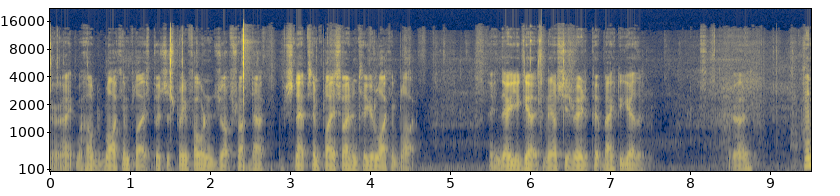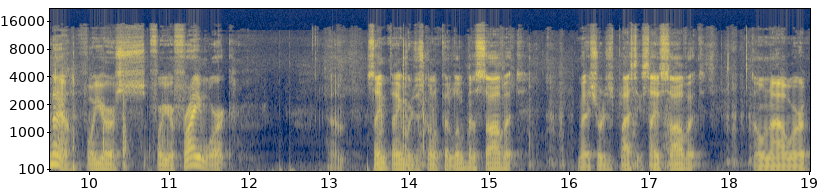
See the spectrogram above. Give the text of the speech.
All right, we'll hold the block in place, push the spring forward and it drops right down, snaps in place right into your locking block. And there you go. Now she's ready to put back together. Right. And now for your for your framework, um, same thing. We're just going to put a little bit of solvent. Make sure it's plastic safe solvent on our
